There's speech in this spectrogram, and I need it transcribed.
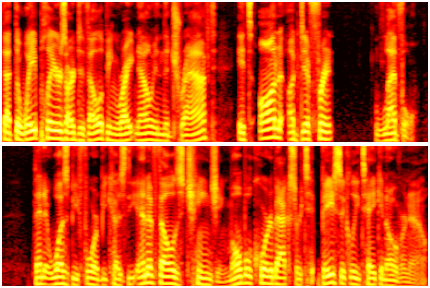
that the way players are developing right now in the draft, it's on a different level than it was before because the NFL is changing. Mobile quarterbacks are t- basically taking over now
